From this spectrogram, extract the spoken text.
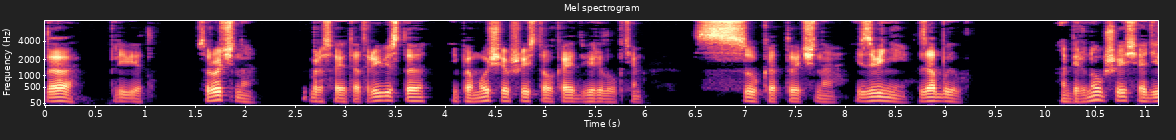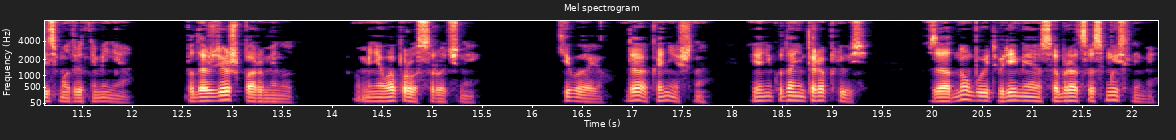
«Да, привет. Срочно?» Бросает отрывисто и, поморщившись, толкает дверь локтем. «Сука, точно. Извини, забыл». Обернувшись, Адиль смотрит на меня. «Подождешь пару минут? У меня вопрос срочный». Киваю. «Да, конечно. Я никуда не тороплюсь. Заодно будет время собраться с мыслями».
